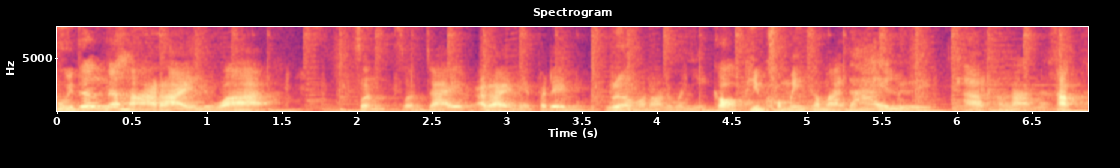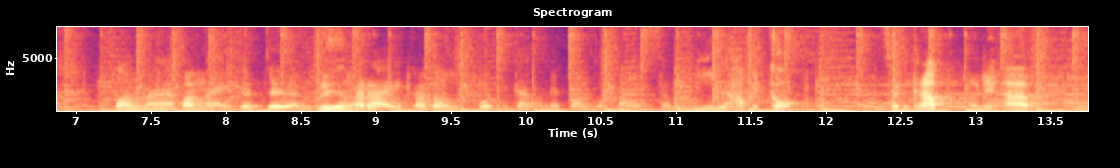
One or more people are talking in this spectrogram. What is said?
คุยเรื่องเนื้อหาอะไรหรือว่าสนสนใจอะไรในประเด็นเรื่องของเราในวันนี้ ก็พิมพ์คอมเมนต์กันมาได้เลยครับในข้างล่างนะครับ ตอนหน้าตอนไหนจะเจอกันเรื่องอะไรก็ต้องโปรดติดตามกันในตอนต่อไปสำหรับวันนี้ลาไปก่อน สวัสดีครับสวัสดีครับ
